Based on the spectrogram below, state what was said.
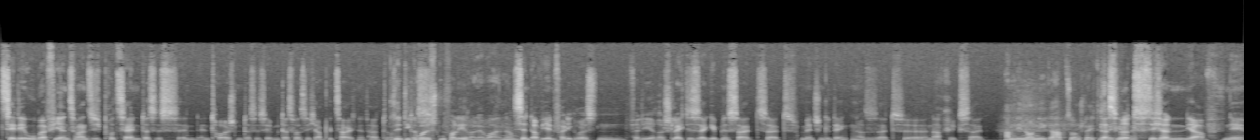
CDU bei 24 Prozent, das ist enttäuschend. Das ist eben das, was sich abgezeichnet hat. Und sind die größten Verlierer der Wahl, ne? Sind auf jeden Fall die größten Verlierer. Schlechtes Ergebnis seit, seit Menschengedenken, also seit äh, Nachkriegszeit. Haben die noch nie gehabt, so ein schlechtes das Ergebnis? Das wird sicher, ja, nee,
